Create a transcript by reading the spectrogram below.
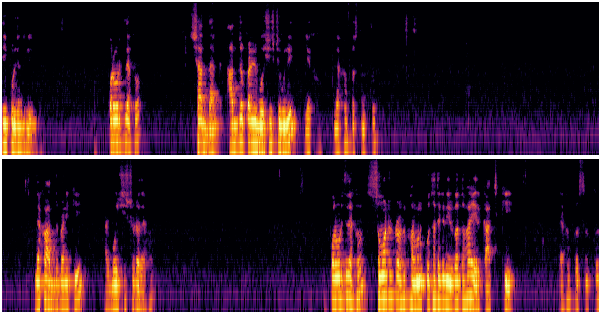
এই পর্যন্ত লিখবে। পরবর্তী দেখো, সাত দাগ, আর্দ্র প্রাণীর বৈশিষ্ট্যগুলি লেখো। দেখো প্রশ্ন উত্তর। দেখো আর্দ্র প্রাণী কি আর বৈশিষ্ট্যটা দেখো। পরবর্তী দেখো সোমাটোট্রফিক হরমোন কোথা থেকে নির্গত হয়? এর কাজ কি? দেখো প্রশ্ন উত্তর।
